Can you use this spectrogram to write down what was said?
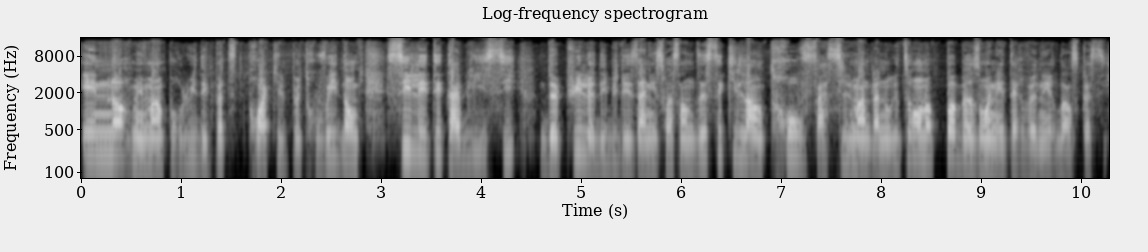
énormément pour lui, des petites proies qu'il peut trouver. Donc, s'il est établi ici depuis le début des années 70, c'est qu'il en en trouvent facilement de la nourriture. On n'a pas besoin d'intervenir dans ce cas-ci.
